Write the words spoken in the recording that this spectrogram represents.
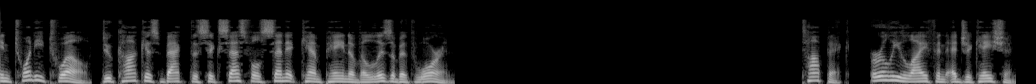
In 2012, Dukakis backed the successful Senate campaign of Elizabeth Warren. Early life and education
